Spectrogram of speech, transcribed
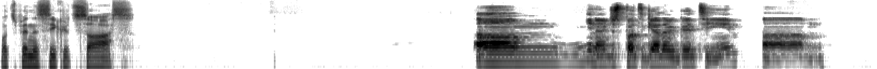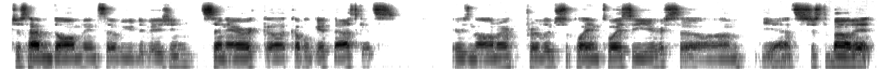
what's been the secret sauce? um, you know, just put together a good team. Um, just having dominance over your division. Sent Eric a couple gift baskets. It was an honor, privilege to play him twice a year. So um, yeah, it's just about it.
